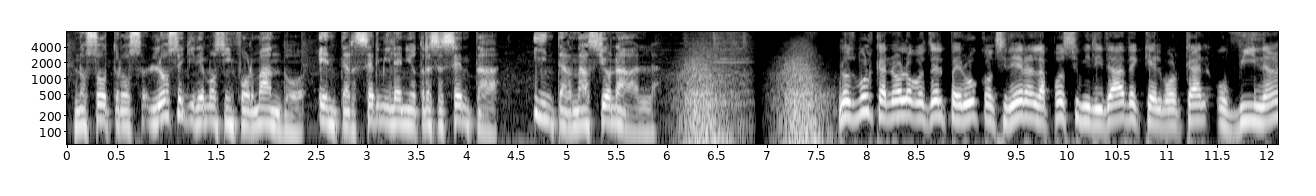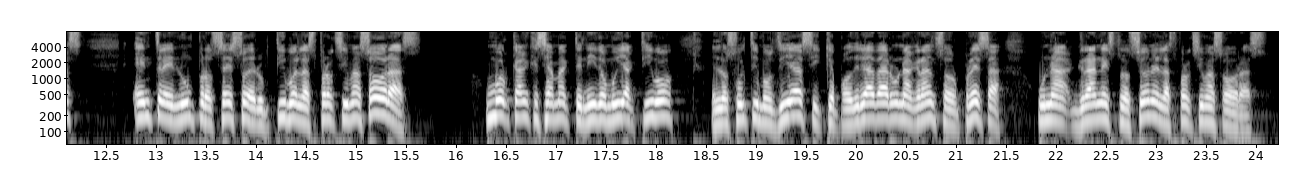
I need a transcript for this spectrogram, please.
Nosotros lo seguiremos informando en Tercer Milenio 360 Internacional. Los vulcanólogos del Perú consideran la posibilidad de que el volcán Ubinas entre en un proceso eruptivo en las próximas horas. Un volcán que se ha mantenido muy activo en los últimos días y que podría dar una gran sorpresa, una gran explosión en las próximas horas.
